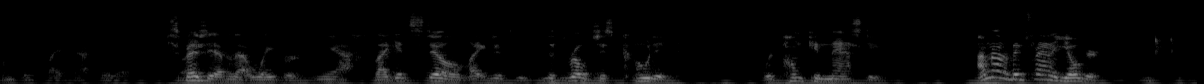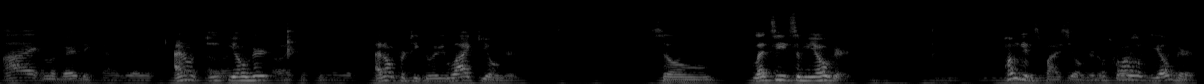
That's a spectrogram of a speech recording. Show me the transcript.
pumpkin spice after this. especially after that wafer. Yeah. Like it's still like it's, the throat's just coated with pumpkin nasty. I'm not a big fan of yogurt. I am a very big fan of yogurt. I don't I eat like- yogurt. I like some yogurt. I don't particularly like yogurt. So let's eat some yogurt. Pumpkin spice yogurt. What's wrong with yogurt?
